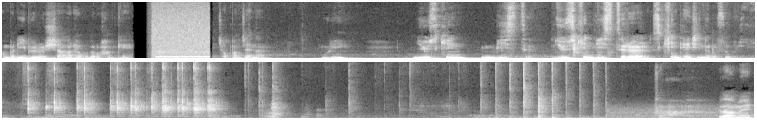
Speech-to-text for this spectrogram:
한번 리뷰를 시작을 해보도록 할게. 첫 번째는 우리 뉴스킨 미스트. 뉴스킨 미스트를 스킨 대신으로 쓰고 있어. 자, 그 다음에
